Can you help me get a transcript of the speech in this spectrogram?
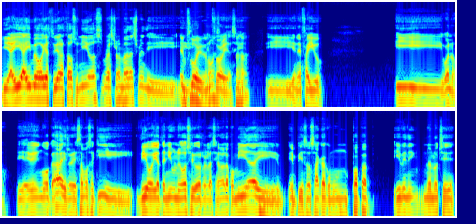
Y de ahí, ahí me voy a estudiar a Estados Unidos, Restaurant Management y... En y- Florida, ¿no? En Florida, sí. Ajá. Y en FIU. Y bueno, y ahí vengo acá y regresamos aquí. Y Diego ya tenía un negocio relacionado a la comida y empiezo Osaka como un pop-up evening, una noche,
